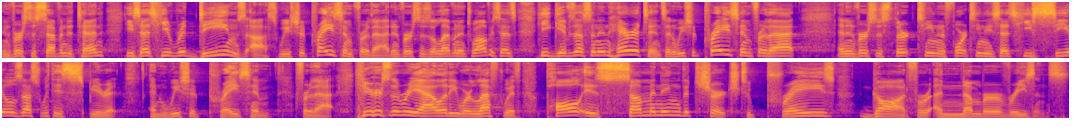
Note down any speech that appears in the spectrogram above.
In verses 7 to 10, he says he redeems us. We should praise him for that. In verses 11 and 12, he says he gives us an inheritance, and we should praise him for that. And in verses 13 and 14, he says he seals us with his spirit, and we should praise him for that. Here's the reality we're left with Paul is summoning the church to praise God for a number of reasons.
